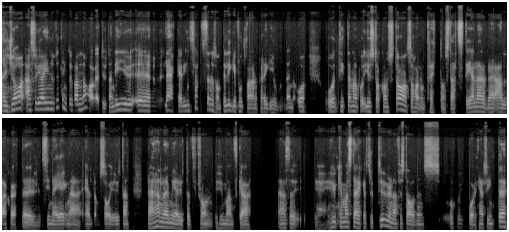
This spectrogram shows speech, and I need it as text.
Ja, alltså vi har inte tänkt att vara navet, utan det är ju eh, läkarinsatsen och sånt. Det ligger fortfarande på regionen. Och, och tittar man på just Stockholms stad så har de 13 stadsdelar där alla sköter sina egna äldreomsorger. Utan där handlar det mer utifrån hur man ska, alltså hur kan man stärka strukturerna för stadens och sjukvård? Kanske inte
